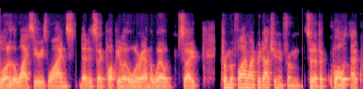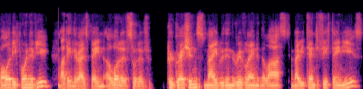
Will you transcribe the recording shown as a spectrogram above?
A lot of the Y series wines that are so popular all around the world. So, from a fine wine production and from sort of a, quali- a quality point of view, I think there has been a lot of sort of progressions made within the Riverland in the last maybe 10 to 15 years.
